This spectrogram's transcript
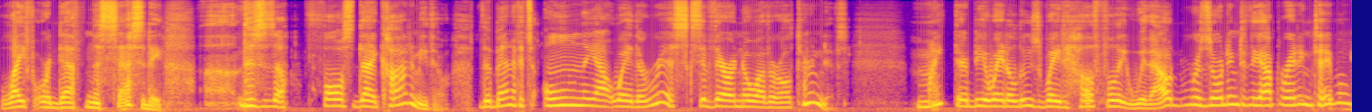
life-or-death necessity. Uh, this is a false dichotomy, though. The benefits only outweigh the risks if there are no other alternatives. Might there be a way to lose weight healthfully without resorting to the operating table?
